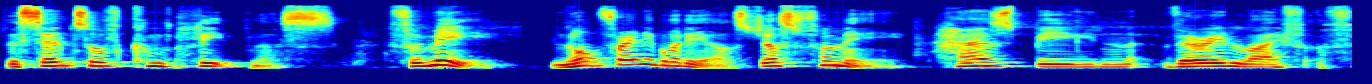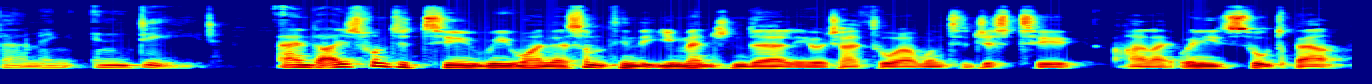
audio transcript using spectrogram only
the sense of completeness, for me, not for anybody else, just for me, has been very life affirming indeed. And I just wanted to rewind. There's something that you mentioned earlier, which I thought I wanted just to highlight when you talked about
